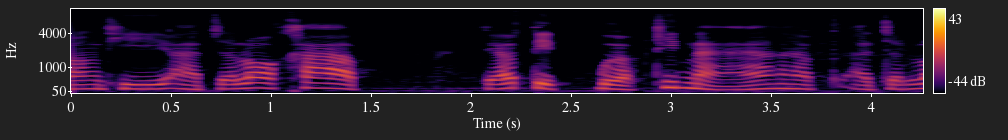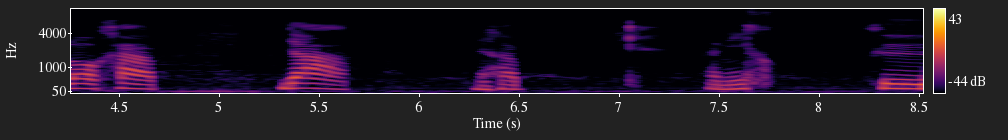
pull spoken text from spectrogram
บางทีอาจจะลอกคราบ แล้วติดเปลือกที่หนาครับ อาจจะลอกคราบยากนะครับ อันนี้คือ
